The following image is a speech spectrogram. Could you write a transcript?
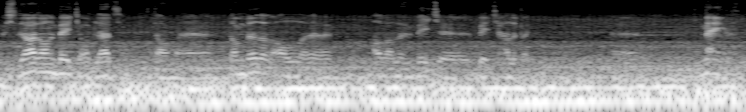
Als je daar dan een beetje op let, dan, eh, dan wil dat al, eh, al wel een beetje, een beetje helpen. Eh, mijn gevoel.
